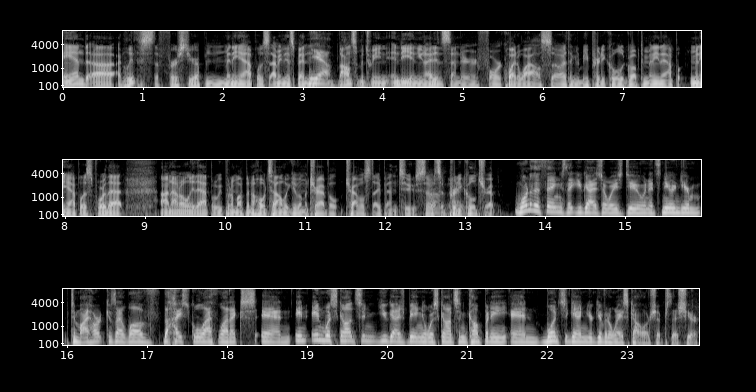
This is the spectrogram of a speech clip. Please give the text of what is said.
and uh, I believe this is the first year up in Minneapolis. I mean, it's been Yeah. bouncing between Indy and United Center for quite a while. So I think it'd be pretty cool to go up to Minneapolis, Minneapolis for that. Uh, not only that, but we put them up in a hotel and we give them a travel travel stipend too. So it's a pretty cool trip. One of the things that you guys always do, and it's near and dear to my heart because I love the high school athletics, and in, in Wisconsin, you guys being a Wisconsin company, and once again, you're giving away scholarships this year.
